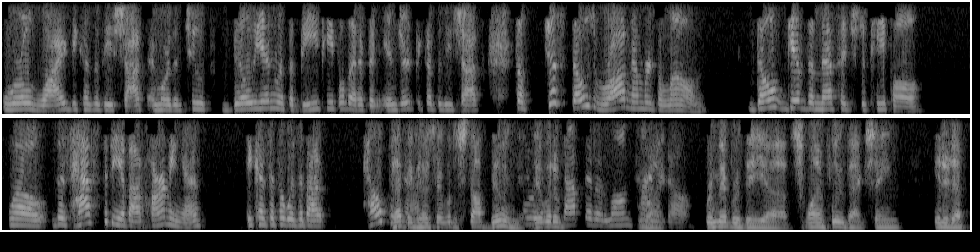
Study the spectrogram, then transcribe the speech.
worldwide because of these shots and more than 2 billion with a B people that have been injured because of these shots. So just those raw numbers alone don't give the message to people, well, this has to be about harming us because if it was about helping, helping us, us, they would have stopped doing it. They would, would have stopped it a long time right. ago. Remember the uh, swine flu vaccine ended up,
